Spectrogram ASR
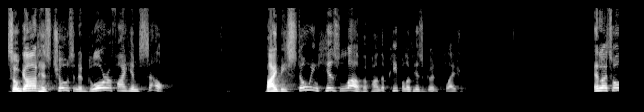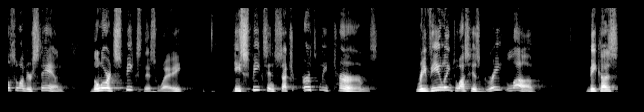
So God has chosen to glorify Himself by bestowing His love upon the people of His good pleasure. And let's also understand the Lord speaks this way. He speaks in such earthly terms, revealing to us His great love because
